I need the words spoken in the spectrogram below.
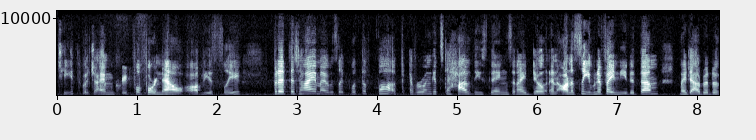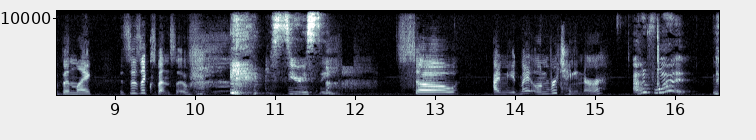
teeth, which I am grateful for now, obviously. But at the time, I was like, what the fuck? Everyone gets to have these things, and I don't. And honestly, even if I needed them, my dad would have been like, this is expensive. Seriously. so I made my own retainer. Out of what?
